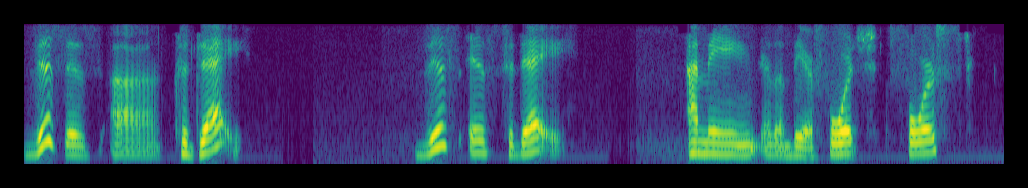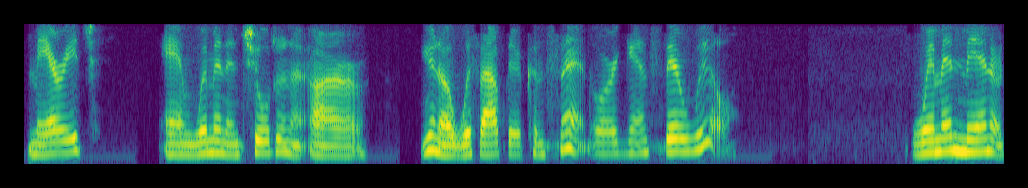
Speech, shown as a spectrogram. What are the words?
this is uh today. This is today. I mean they're forced forced marriage and women and children are, you know, without their consent or against their will. Women, men, or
